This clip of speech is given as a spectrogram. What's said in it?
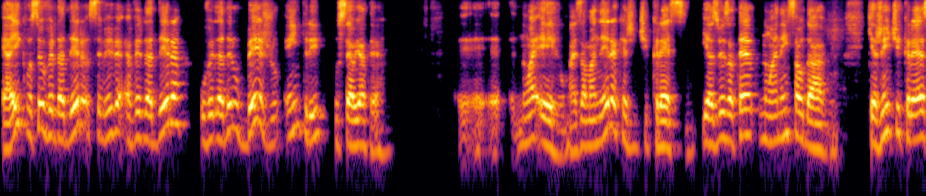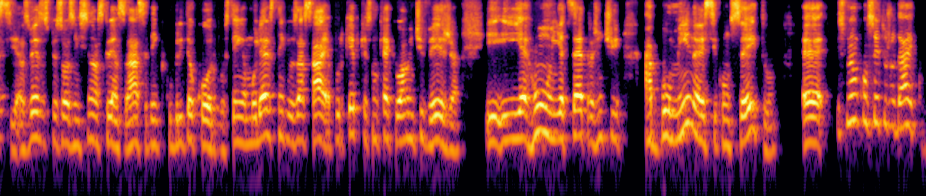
É aí que você o verdadeiro, você vê a verdadeira, o verdadeiro beijo entre o céu e a terra. É, é, é, não é erro, mas a maneira que a gente cresce, e às vezes até não é nem saudável, que a gente cresce, às vezes as pessoas ensinam as crianças, ah, você tem que cobrir teu corpo, você tem, mulheres têm que usar saia, por quê? Porque você não quer que o homem te veja, e, e é ruim, etc. A gente abomina esse conceito, é, isso não é um conceito judaico,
